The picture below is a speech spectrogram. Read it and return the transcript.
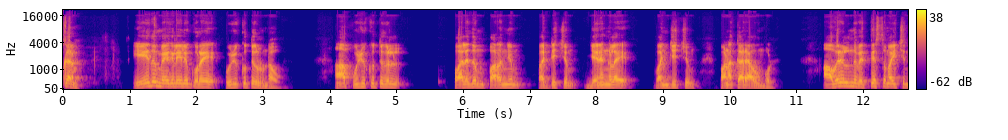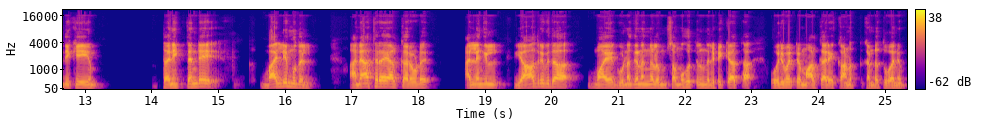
നമസ്കാരം. ഏത് മേഖലയിലും കുറേ പുഴുക്കുത്തുകൾ ഉണ്ടാവും ആ പുഴുക്കുത്തുകൾ പലതും പറഞ്ഞും പറ്റിച്ചും ജനങ്ങളെ വഞ്ചിച്ചും പണക്കാരാകുമ്പോൾ അവരിൽ നിന്ന് വ്യത്യസ്തമായി ചിന്തിക്കുകയും തനി തന്റെ ബാല്യം മുതൽ അനാഥരായ ആൾക്കാരോട് അല്ലെങ്കിൽ യാതൊരുവിധമായ ഗുണഗണങ്ങളും സമൂഹത്തിൽ നിന്ന് ലഭിക്കാത്ത ഒരുപറ്റം ആൾക്കാരെ കാണ കണ്ടെത്തുവാനും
